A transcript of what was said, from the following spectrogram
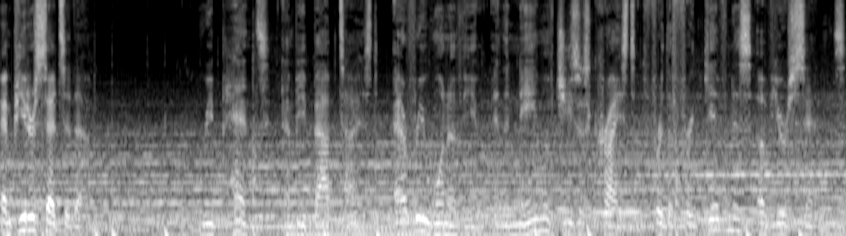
And Peter said to them, Repent and be baptized, every one of you, in the name of Jesus Christ for the forgiveness of your sins,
